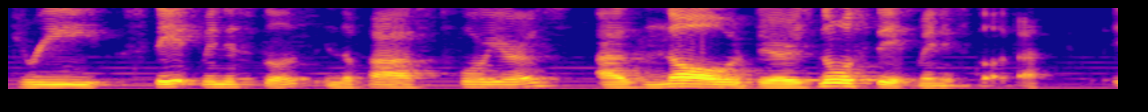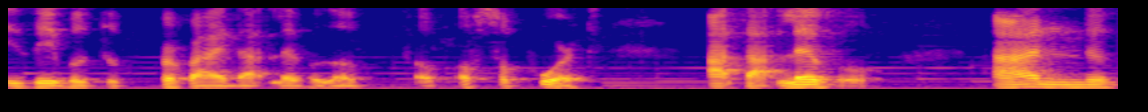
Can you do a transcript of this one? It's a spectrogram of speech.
three state ministers in the past four years, as now there is no state minister that is able to provide that level of, of, of support at that level. And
